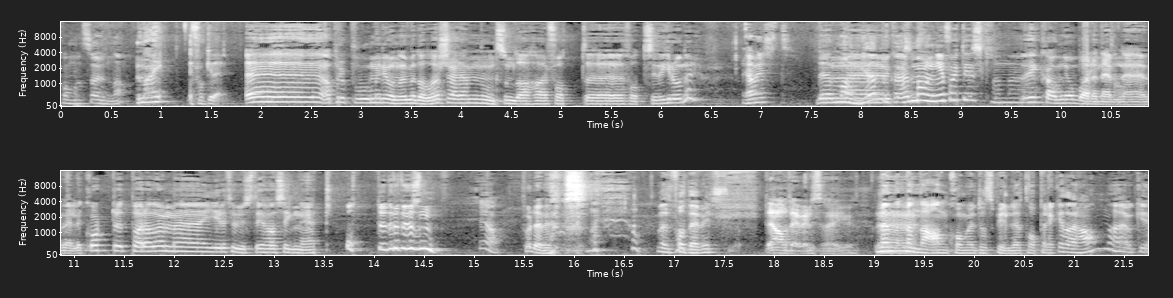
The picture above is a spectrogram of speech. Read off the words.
kommet seg unna. Nei, jeg får ikke det. Eh, apropos millioner med dollar, så er det noen som da har fått, eh, fått sine kroner. Ja visst. Den Mange, eh, uka kan si. Mange, faktisk. Men, eh, Vi kan jo bare nevne veldig kort et par av dem. Eh, Giri Tusti har signert 800 000 Ja. for Devils. Men for Devils. ja, Devils, herregud. Men, men da han kommer til å spille topprekke der, han er jo ikke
